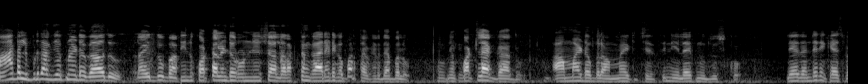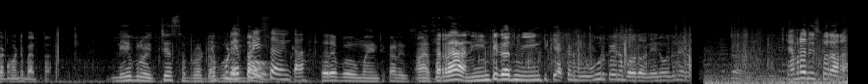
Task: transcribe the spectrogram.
మాటలు ఇప్పుడు దాకా చెప్పినట్టు కాదు. రైతు బా. నేను కొట్టాలంటే రెండు నిమిషాలు రక్తం గారేట్టుగా పడతావు ఇక్కడ దెబ్బలు. నేను కొట్టలేక కాదు. ఆ అమ్మాయి డబ్బులు అమ్మాయికి ఇచ్చేసి నీ లైఫ్ నువ్వు చూసుకో. లేదంటే నీ కేసు పెట్టమంటే పెడతా. లేదు బ్రో ఇచ్చేస్తా బ్రో ఎప్పుడు ఇస్తావు? ఇంకా? సరే బ్రో మా ఇంటికాడ ఇస్తా. ఆ, సరేరా నీ ఇంటికి కాదు మీ ఇంటికి ఎక్కడ మీ ఊరికైనా పోదాం నేను వదిలేను? కెమెరా తీసుకురారా?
